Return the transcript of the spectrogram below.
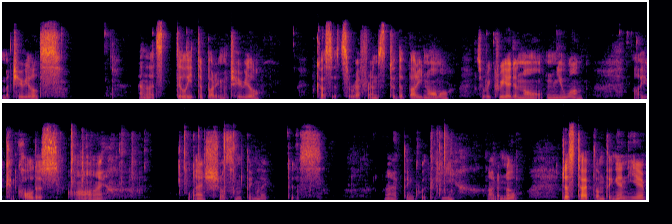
materials and let's delete the body material because it's a reference to the body normal. So we create a no, new one. Uh, you can call this I lash or something like this. I think with E, I don't know. Just type something in here,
